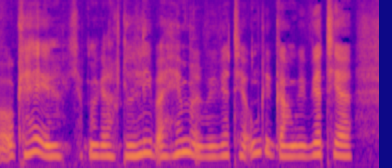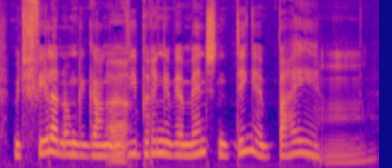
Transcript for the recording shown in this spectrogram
okay, ich habe mir gedacht, lieber Himmel, wie wird hier umgegangen, wie wird hier mit Fehlern umgegangen ja. und wie bringen wir Menschen Dinge bei. Mhm.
